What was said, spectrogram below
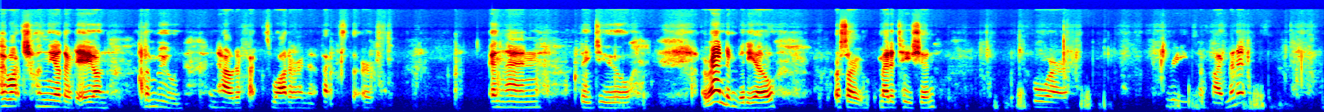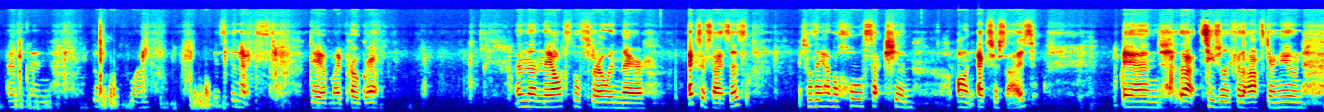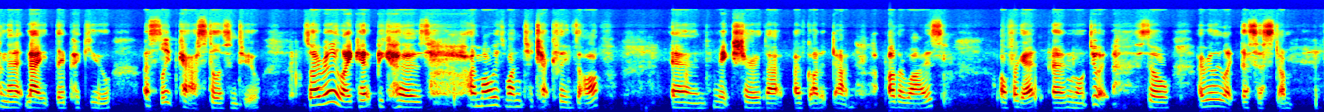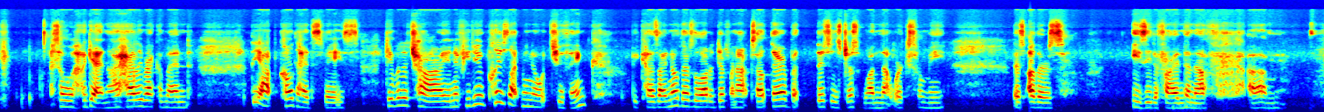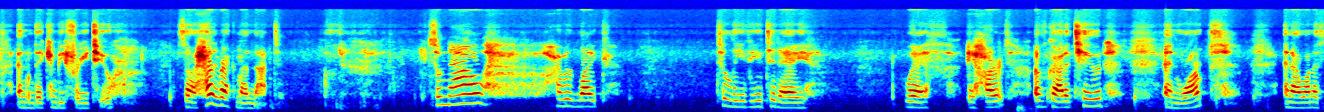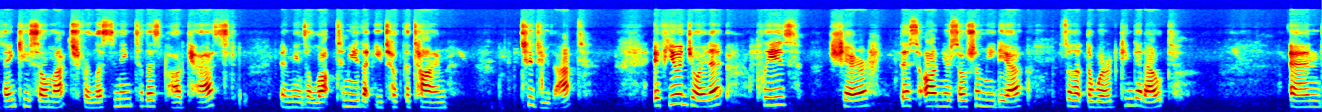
I watched one the other day on the moon and how it affects water and affects the earth and then they do a random video, or sorry, meditation for three to five minutes, and then the fourth one is the next day of my program. And then they also throw in their exercises. So they have a whole section on exercise. And that's usually for the afternoon. And then at night, they pick you a sleep cast to listen to. So I really like it because I'm always one to check things off and make sure that I've got it done. Otherwise, I'll forget and won't do it. So I really like the system. So again, I highly recommend the app called Headspace. Give it a try, and if you do, please let me know what you think because I know there's a lot of different apps out there, but this is just one that works for me. There's others easy to find enough, um, and they can be free too. So I highly recommend that. So now I would like to leave you today with a heart of gratitude and warmth. And I want to thank you so much for listening to this podcast. It means a lot to me that you took the time to do that. If you enjoyed it, please share this on your social media so that the word can get out. And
